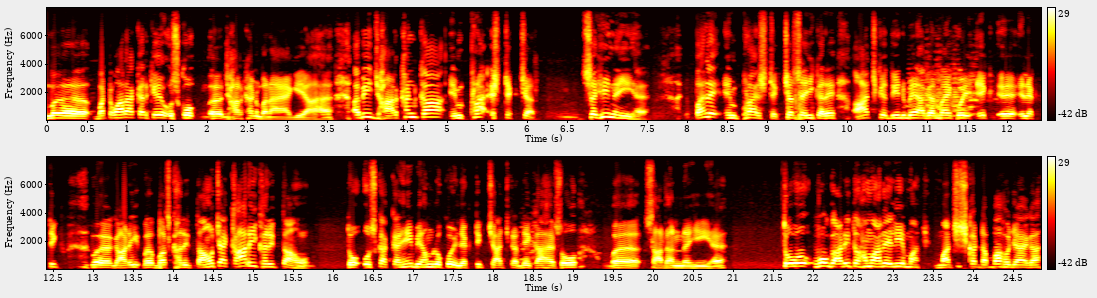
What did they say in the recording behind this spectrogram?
बंटवारा करके उसको झारखंड बनाया गया है। अभी झारखंड का इंफ्रास्ट्रक्चर सही नहीं है। पहले इंफ्रास्ट्रक्चर सही करें। आज के दिन में अगर मैं कोई एक इलेक्ट्रिक गाड़ी बस खरीदता हूँ चाहे कार ही खरीदता हूँ तो उसका कहीं भी हम लोग को इलेक्ट्रिक चार्ज करने का है सो अ, साधन नहीं है। तो वो- वो गाड़ी तो हमारे लिए माच, माचिस का डब्बा हो जाएगा।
